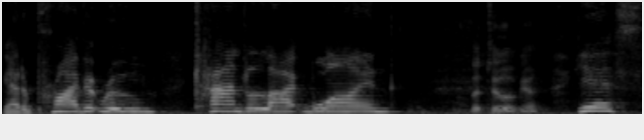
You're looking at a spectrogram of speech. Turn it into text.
We had a private room, candlelight wine. The two of you? Yes.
